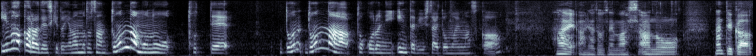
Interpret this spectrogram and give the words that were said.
今からですけど山本さんどんなものを取ってどんどんなところにインタビューしたいと思いますか？はいありがとうございます。あのなんていうか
